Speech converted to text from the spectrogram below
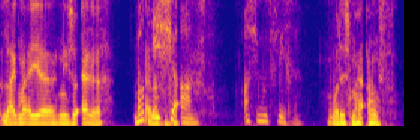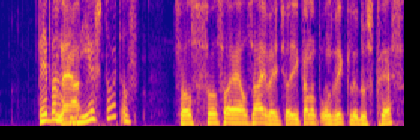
lijkt mij uh, niet zo erg. Wat is je angst als je moet vliegen? Wat is mijn angst? Ben je bang nou dat je neerstort? Of? Zoals, zoals hij al zei, weet je wel. Je kan het ontwikkelen door stress.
